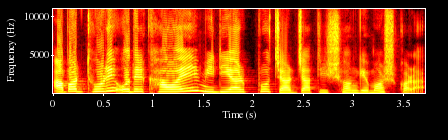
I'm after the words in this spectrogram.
আবার ধরে ওদের খাওয়ায়ে মিডিয়ার প্রচার জাতির সঙ্গে মস্করা।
